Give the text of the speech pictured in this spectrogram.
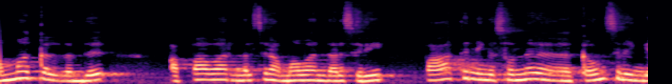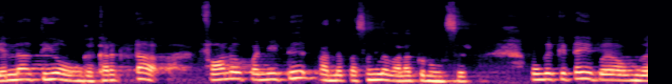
அம்மாக்கள் வந்து அப்பாவா இருந்தாலும் சரி அம்மாவா இருந்தாலும் சரி பார்த்து நீங்க சொன்ன கவுன்சிலிங் எல்லாத்தையும் அவங்க கரெக்டா ஃபாலோ பண்ணிட்டு அந்த பசங்களை வளர்க்கணுங்க சார். உங்ககிட்ட இப்போ அவங்க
